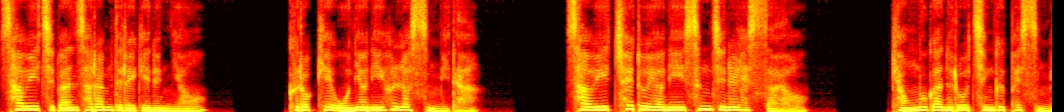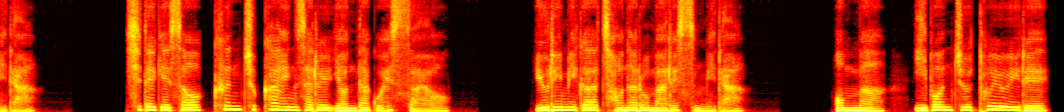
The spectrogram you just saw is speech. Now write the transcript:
사위 집안 사람들에게는요. 그렇게 5년이 흘렀습니다. 사위 최도연이 승진을 했어요. 경무관으로 진급했습니다. 시댁에서 큰 축하 행사를 연다고 했어요. 유리미가 전화로 말했습니다. 엄마, 이번 주 토요일에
